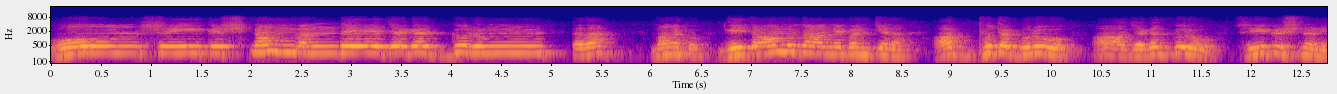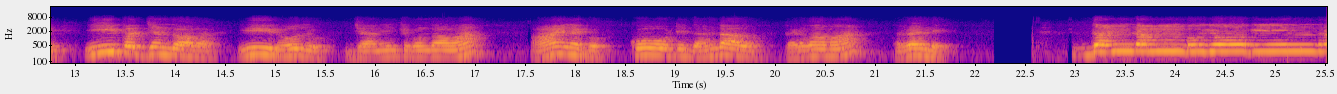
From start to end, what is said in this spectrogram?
ఓం శ్రీకృష్ణం వందే జగద్గురుం కదా. మనకు గీతామృతాన్ని పంచిన అద్భుత గురువు ఆ జగద్గురువు శ్రీకృష్ణుని ఈ పద్యం ద్వారా ఈరోజు ధ్యానించుకుందామా? ఆయనకు కోటి దండాలు పెడదామా? రండి. దండంబు యోగీంద్ర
